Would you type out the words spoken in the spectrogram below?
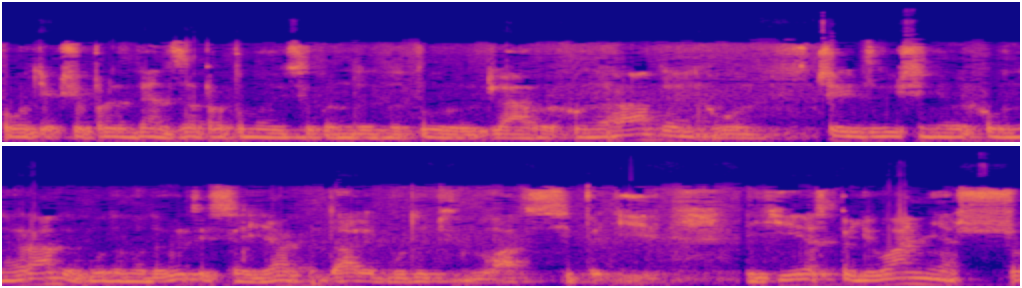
От якщо президент запропонує цю кандидатуру для Верховної Ради, от через рішення Верховної Ради будемо дивитися, як далі будуть відбуватися ці події. Є сподівання, що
